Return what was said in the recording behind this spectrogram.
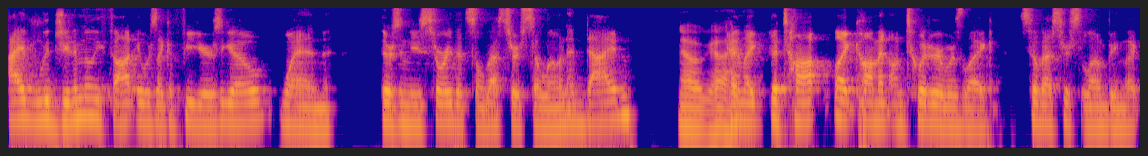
I legitimately thought it was like a few years ago when there's a news story that Sylvester Stallone had died, Oh god. and like the top like comment on Twitter was like Sylvester Stallone being like,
